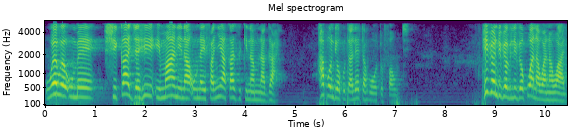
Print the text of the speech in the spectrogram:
wewe umeshikaje hii imani na unaifanyia kazi kinamna gani. Hapo ndio kutaleta huo tofauti. Hivyo ndivyo vilivyokuwa na wanawali.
